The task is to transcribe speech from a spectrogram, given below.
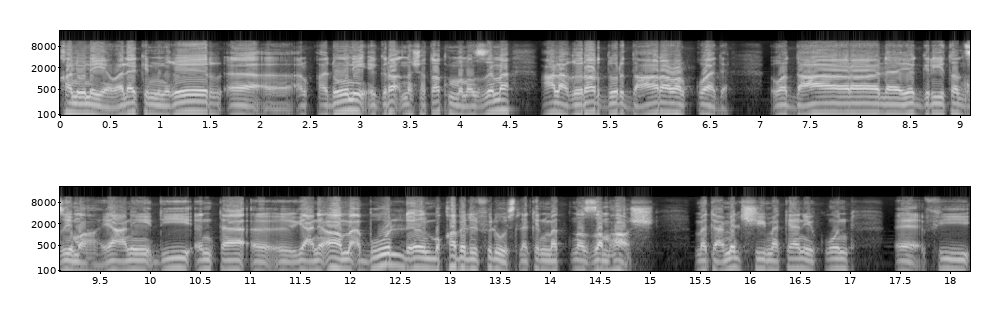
قانونية ولكن من غير القانوني إجراء نشاطات منظمة على غرار دور الدعارة والقوادة. والدعارة لا يجري تنظيمها. يعني دي انت آه، يعني آه مقبول آه، مقابل الفلوس لكن ما تنظمهاش. ما تعملش مكان يكون آه، في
